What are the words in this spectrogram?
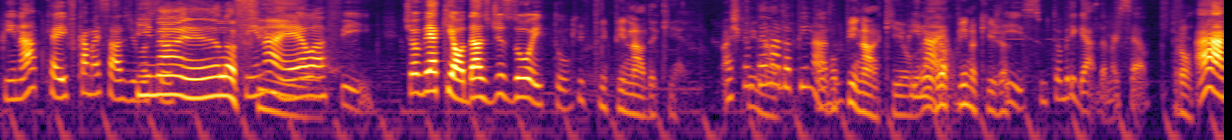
pinar, porque aí fica mais fácil de Pina você. ela, filho. Pina ela, fi. Deixa eu ver aqui, ó, das 18. O que que tem pinado aqui? Acho que não Tem nada Eu pinado. vou pinar aqui. Eu, Pina eu já pino aqui já. Isso, muito obrigada, Marcelo. Pronto. Ah,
